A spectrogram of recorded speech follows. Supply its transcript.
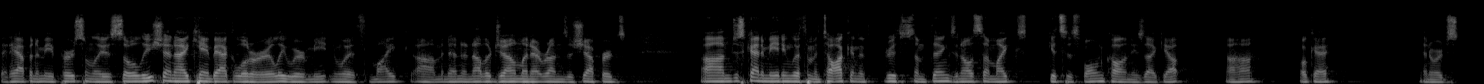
that happened to me personally is so Alicia and I came back a little early. We were meeting with Mike um, and then another gentleman that runs the Shepherds. Um, just kind of meeting with him and talking through some things, and all of a sudden Mike gets his phone call and he's like, "Yep, uh huh, okay." And we're just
